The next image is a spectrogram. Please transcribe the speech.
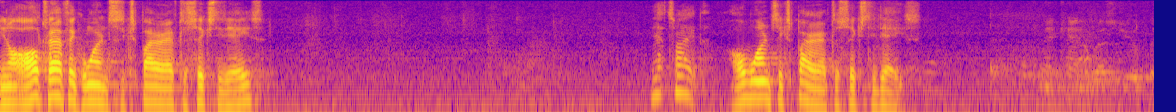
You know, all traffic warrants expire after 60 days. That's right. All warrants expire after 60 days. They can't arrest you if they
